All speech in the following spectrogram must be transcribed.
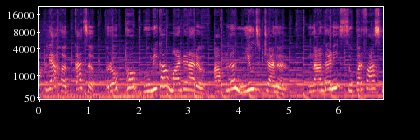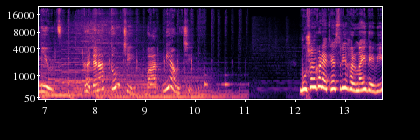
आपल्या हक्काचं रोखोक भूमिका मांडणार आपलं news channel Nandani superfast news. घटना तुमची बातमी आमची. भूषणगड येथे श्री हरणाई देवी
